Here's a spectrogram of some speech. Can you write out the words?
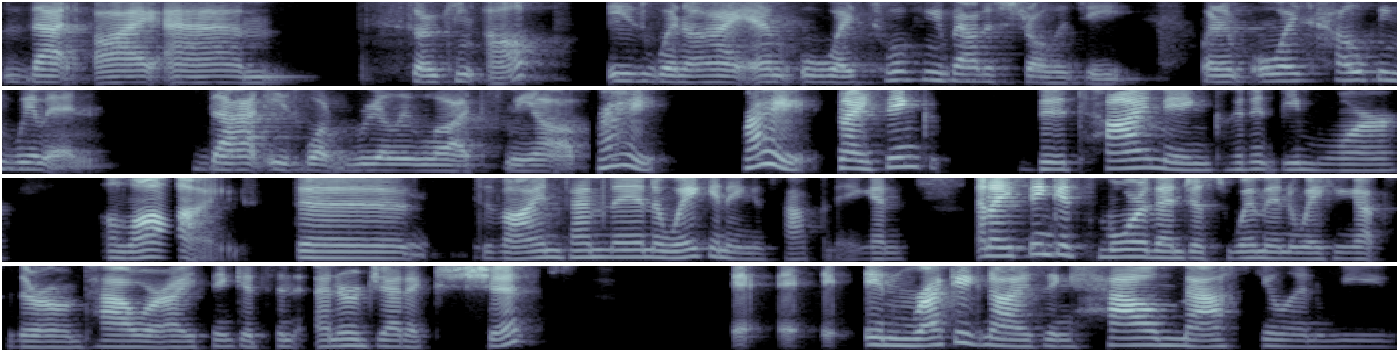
that I am soaking up is when I am always talking about astrology, when I'm always helping women. That is what really lights me up. Right. Right. And I think the timing couldn't be more aligned. The divine feminine awakening is happening and and I think it's more than just women waking up to their own power. I think it's an energetic shift eh, eh, eh, in recognizing how masculine we've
